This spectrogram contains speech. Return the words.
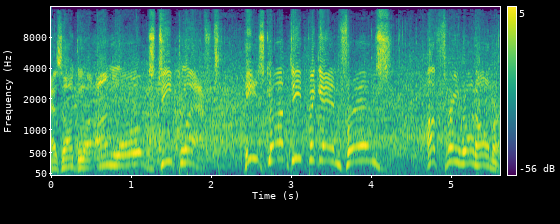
As Uggla unloads deep left. He's gone deep again, friends. A three run homer.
